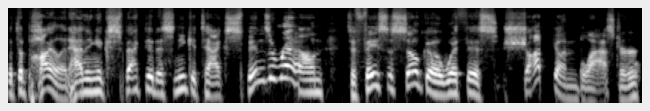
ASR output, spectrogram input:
But the pilot, having expected a sneak attack, spins around to face Ahsoka with this shotgun blaster,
